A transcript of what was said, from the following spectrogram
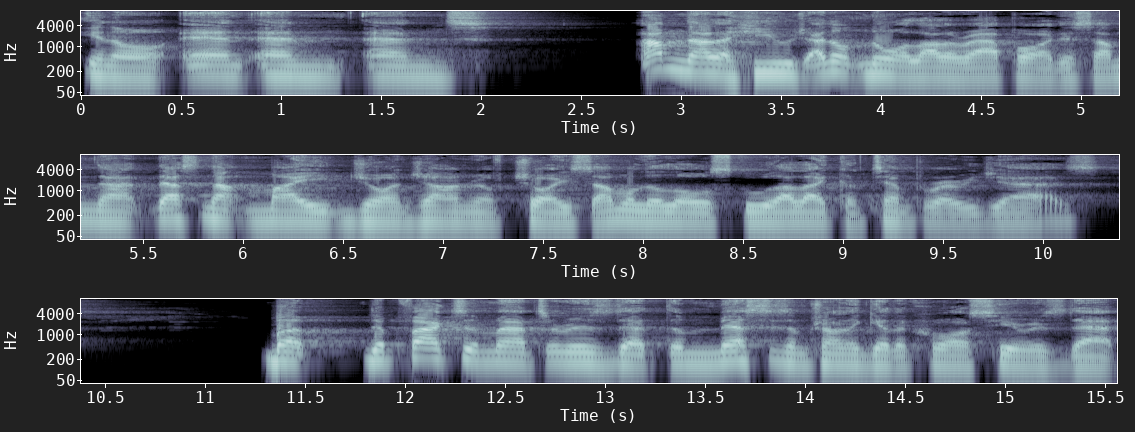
you know, and, and, and I'm not a huge, I don't know a lot of rap artists. I'm not, that's not my genre of choice. I'm a little old school. I like contemporary jazz. But the fact of the matter is that the message I'm trying to get across here is that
